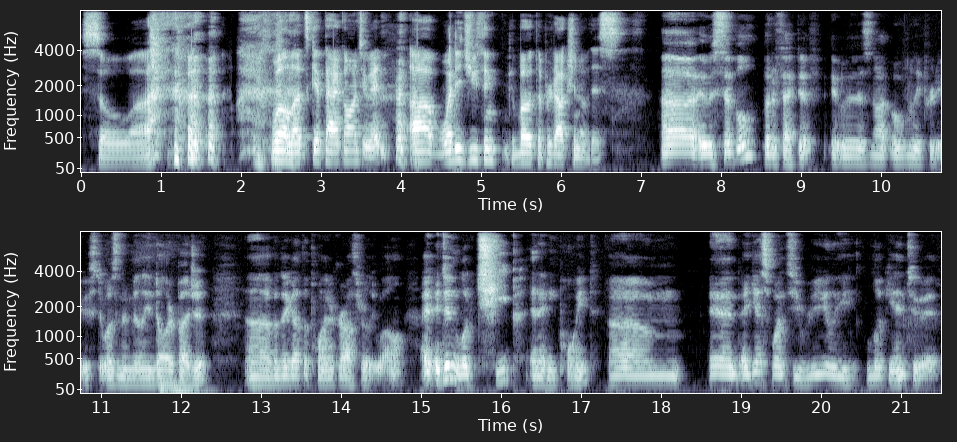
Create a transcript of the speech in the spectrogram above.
So, uh, well, let's get back onto it. Uh, what did you think about the production of this? Uh, it was simple but effective. It was not overly produced. It wasn't a million dollar budget, uh, but they got the point across really well. It, it didn't look cheap at any point. Um, and I guess once you really look into it,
